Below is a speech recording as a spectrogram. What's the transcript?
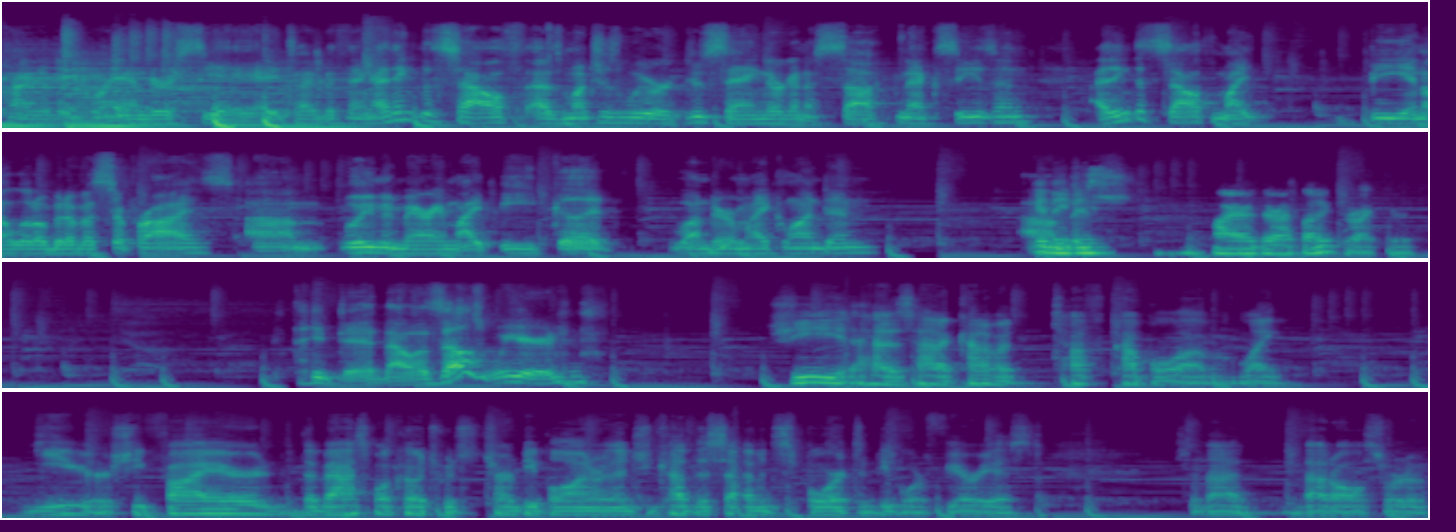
kind of a grander CAA type of thing. I think the South, as much as we were just saying they're going to suck next season, I think the South might be in a little bit of a surprise. Um, William and Mary might be good under Mike London. Um, yeah, they just fired their athletic director. They did. That was that was weird. She has had a kind of a tough couple of like years. She fired the basketball coach, which turned people on her, and then she cut the seven sports, and people were furious. So that that all sort of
